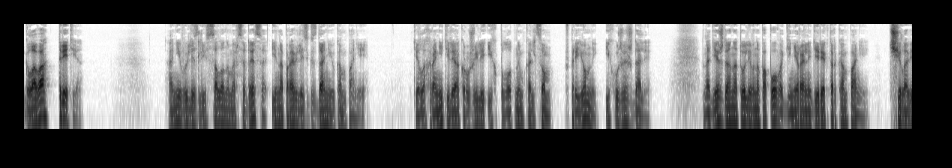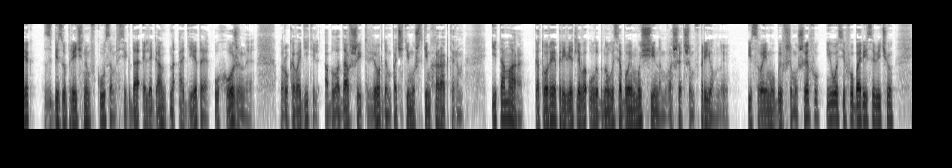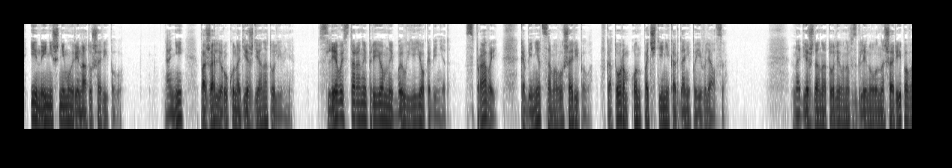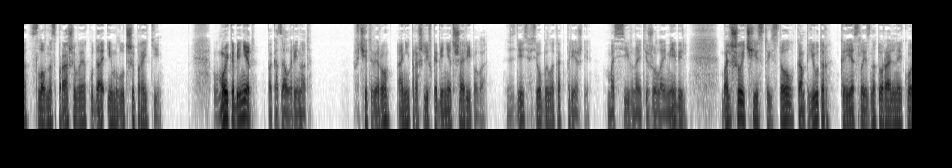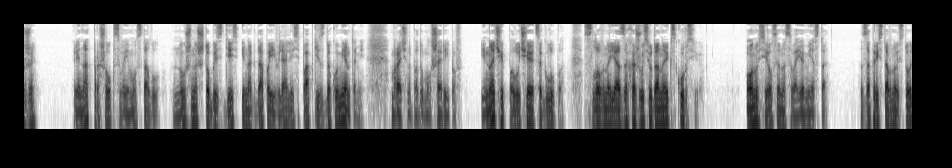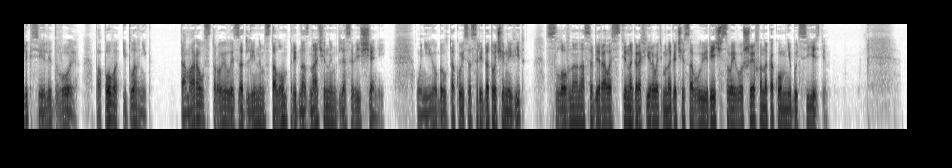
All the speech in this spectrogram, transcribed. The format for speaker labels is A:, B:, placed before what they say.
A: Глава третья. Они вылезли из салона Мерседеса и направились к зданию компании. Телохранители окружили их плотным кольцом. В приемной их уже ждали. Надежда Анатольевна Попова, генеральный директор компании. Человек с безупречным вкусом, всегда элегантно одетая, ухоженная. Руководитель, обладавший твердым, почти мужским характером. И Тамара, которая приветливо улыбнулась обоим мужчинам, вошедшим в приемную, и своему бывшему шефу Иосифу Борисовичу, и нынешнему Ренату Шарипову. Они пожали руку Надежде Анатольевне. С левой стороны приемной был ее кабинет, с правой – кабинет самого Шарипова, в котором он почти никогда не появлялся. Надежда Анатольевна взглянула на Шарипова, словно спрашивая, куда им лучше пройти. «В мой кабинет!» — показал Ренат. Вчетвером они прошли в кабинет Шарипова. Здесь все было как прежде. Массивная тяжелая мебель, большой чистый стол, компьютер, кресло из натуральной кожи. Ренат прошел к своему столу. «Нужно, чтобы здесь иногда появлялись папки с документами», — мрачно подумал Шарипов. «Иначе получается глупо, словно я захожу сюда на экскурсию». Он уселся на свое место. За приставной столик сели двое – Попова и Плавник. Тамара устроилась за длинным столом, предназначенным для совещаний. У нее был такой сосредоточенный вид, словно она собиралась стенографировать многочасовую речь своего шефа на каком-нибудь съезде.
